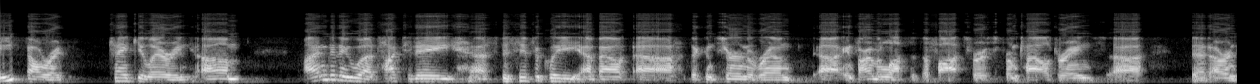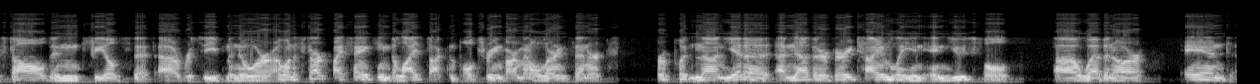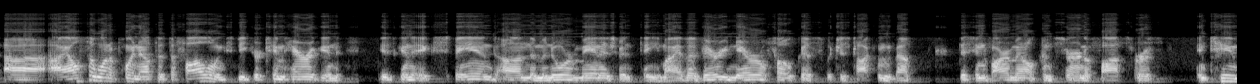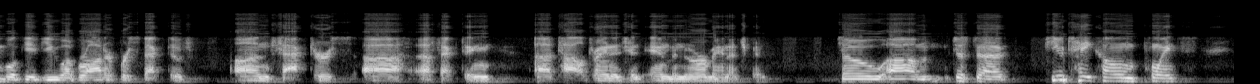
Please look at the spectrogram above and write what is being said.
Pete? All right. Thank you, Larry. Um, I'm going to uh, talk today uh, specifically about uh, the concern around uh, environmental losses of phosphorus from tile drains uh, that are installed in fields that uh, receive manure. I want to start by thanking the Livestock and Poultry Environmental Learning Center for putting on yet a, another very timely and, and useful webinar. And I also want to point out that the following speaker, Tim Harrigan, is going to expand on the manure management theme. I have a very narrow focus, which is talking about this environmental concern of phosphorus, and Tim will give you a broader perspective on factors uh, affecting uh, tile drainage and, and, manure management. So um, just a few take-home points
